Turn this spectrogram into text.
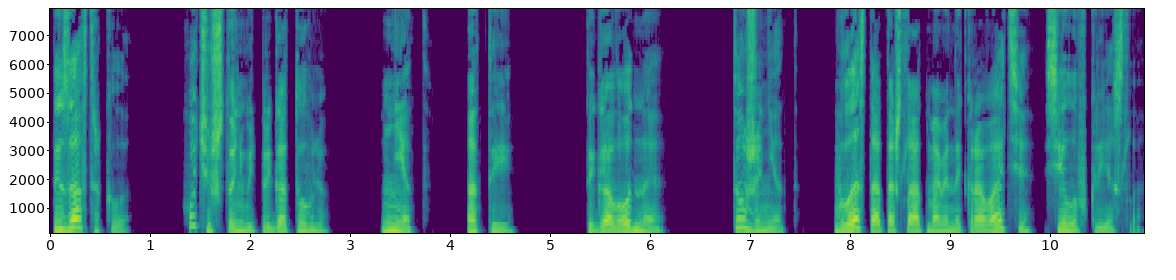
«Ты завтракала? Хочешь, что-нибудь приготовлю?» «Нет. А ты? Ты голодная?» «Тоже нет». Власта отошла от маминой кровати, села в кресло.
